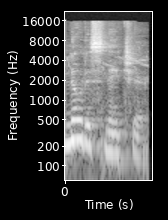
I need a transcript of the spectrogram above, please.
Notice nature.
